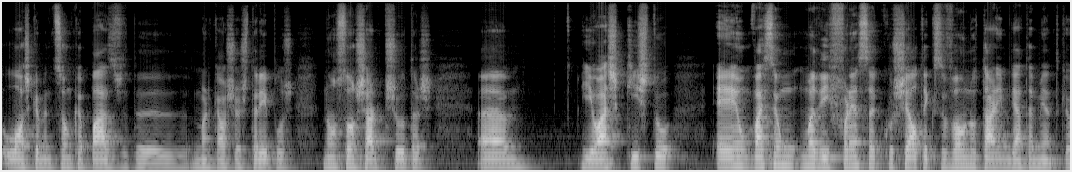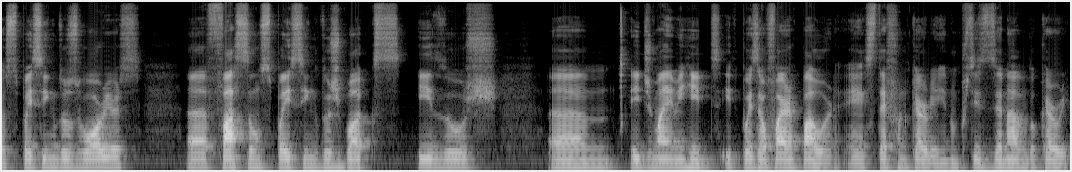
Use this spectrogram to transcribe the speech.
logicamente, são capazes de marcar os seus triplos, não são sharp shooters. Uh, e eu acho que isto é, vai ser um, uma diferença que os Celtics vão notar imediatamente, que é o spacing dos Warriors uh, um spacing dos Bucks e dos, um, e dos Miami Heat. E depois é o firepower, é Stephen Curry. Eu não preciso dizer nada do Curry.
